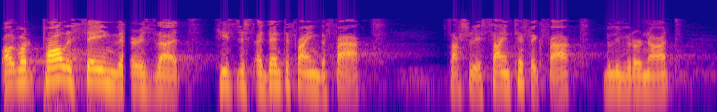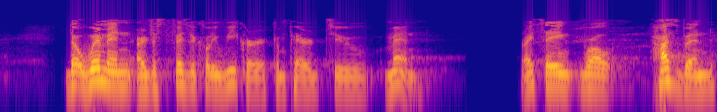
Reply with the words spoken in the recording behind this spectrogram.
Well, what Paul is saying there is that he's just identifying the fact. It's actually a scientific fact, believe it or not, that women are just physically weaker compared to men. Right? Saying, well, husband,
